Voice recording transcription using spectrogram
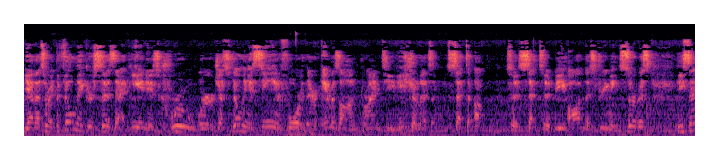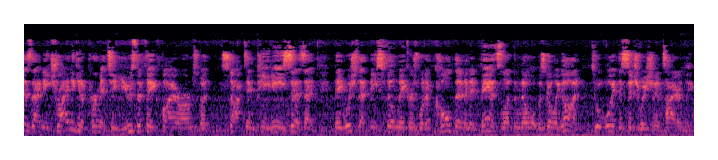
Yeah, that's right. The filmmaker says that he and his crew were just filming a scene for their Amazon Prime TV show that's set to up to set to be on the streaming service. He says that he tried to get a permit to use the fake firearms, but Stockton PD says that they wish that these filmmakers would have called them in advance to let them know what was going on to avoid the situation entirely.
